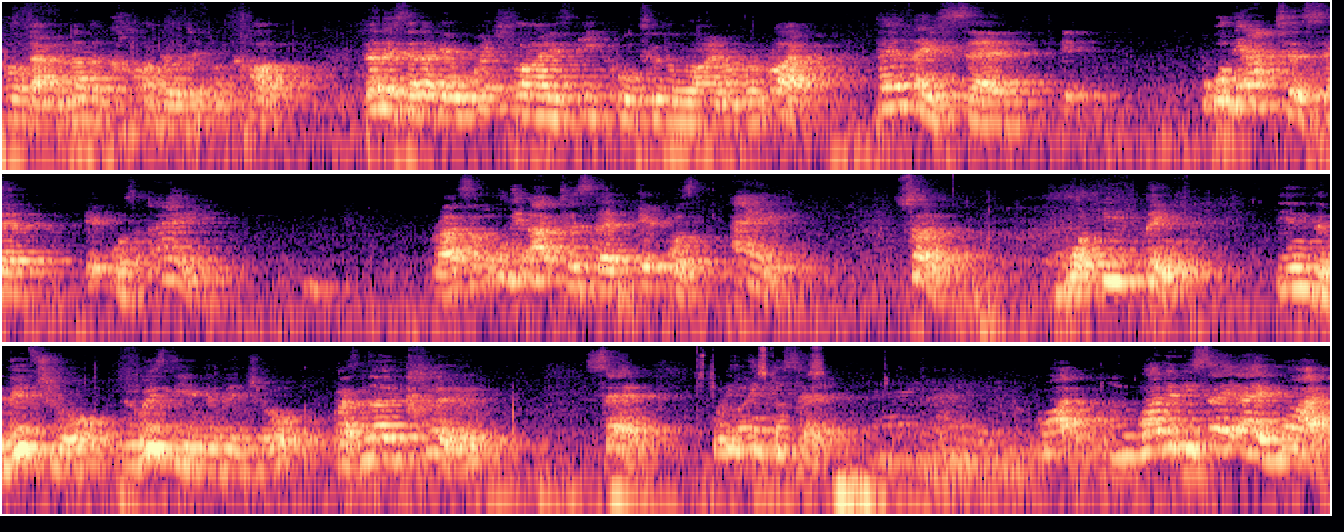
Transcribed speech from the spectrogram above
pulled out another card, there was a different card. Then they said, okay, which line is equal to the line on the right? Then they said, it, all the actors said it was A. Right? So all the actors said it was A. So, what do you think the individual, who is the individual, who has no clue, said? What do you think he said? Why? Why did he say A? Why?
